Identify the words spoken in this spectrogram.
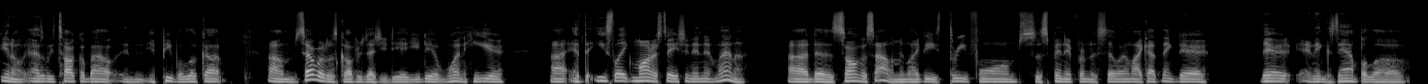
you know, as we talk about, and if people look up um, several of the sculptures that you did, you did one here uh, at the East Lake MARTA Station in Atlanta, uh, the Song of Solomon, like these three forms suspended from the ceiling. Like I think they're they're an example of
